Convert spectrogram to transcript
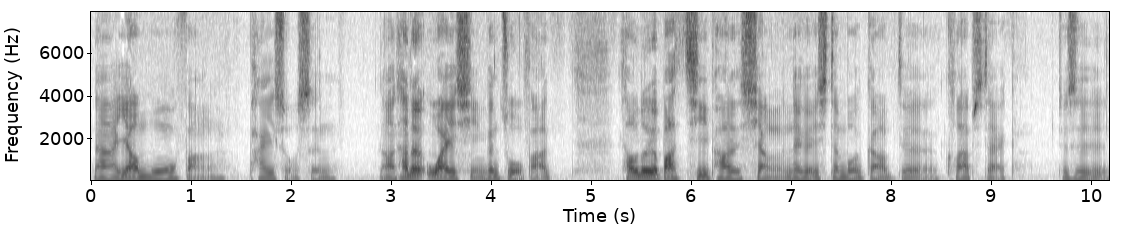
那要模仿拍手声，然后它的外形跟做法差不多有八十七趴的像那个 Istanbul Gob 的 Clap Stack，就是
